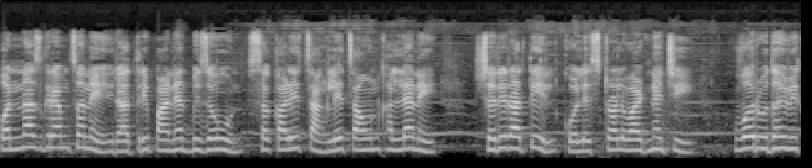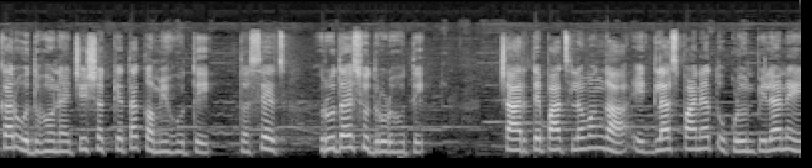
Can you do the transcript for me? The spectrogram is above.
पन्नास ग्रॅम चणे रात्री पाण्यात भिजवून सकाळी चांगले चावून खाल्ल्याने शरीरातील कोलेस्ट्रॉल वाढण्याची व हृदयविकार उद्भवण्याची शक्यता कमी होते. तसेच हृदय सुदृढ होते. चार ते पाच लवंगा एक ग्लास पाण्यात उकळून पिल्याने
